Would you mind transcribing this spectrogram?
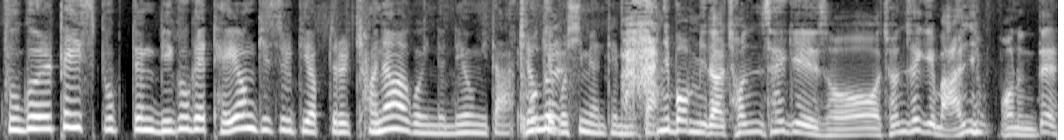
구글, 페이스북 등 미국의 대형 기술 기업들을 겨냥하고 있는 내용이다. 이렇게 보시면 됩니다. 많이 법니다. 전 세계에서 전 세계 많이 버는데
